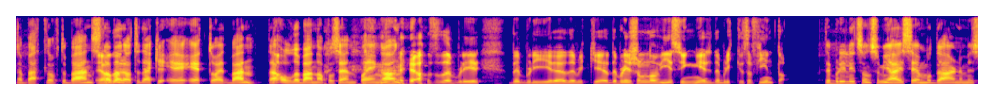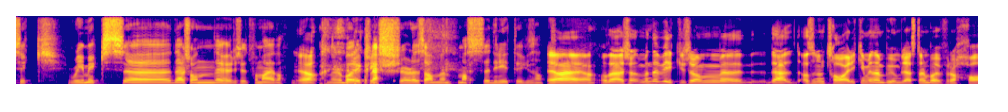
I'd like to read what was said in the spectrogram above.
Det er Battle of the Bands. Ja, det er bare at det er ikke e- ett og ett band. Det er alle banda på scenen på en gang. ja, så det blir det blir, eh, det blir ikke Det blir som når vi synger. Det blir ikke så fint, da. Det blir litt sånn som jeg ser moderne musikk. Remix. eh, Det er sånn det høres ut for meg, da. Ja. Når du bare klasjer det sammen. Masse drit, ikke sant. Ja, ja, ja. Det er sånn, men det virker som eh, det er, Altså, de tar ikke med den boomblasteren bare for å ha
